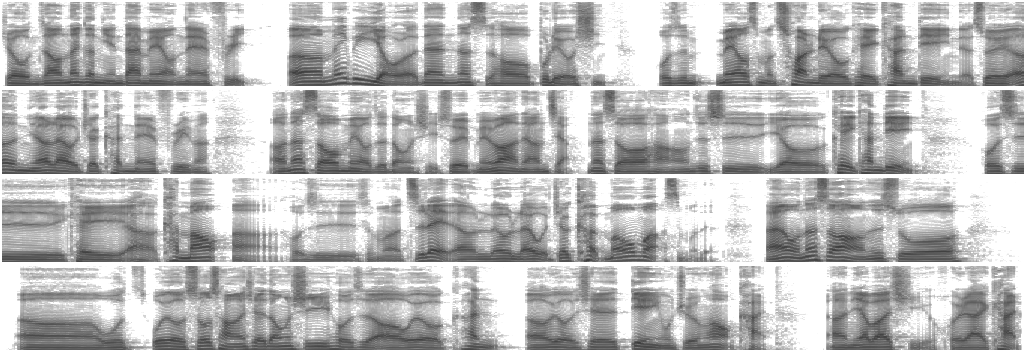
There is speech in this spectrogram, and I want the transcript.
就你知道那个年代没有 Netflix，呃 maybe 有了，但那时候不流行。或者没有什么串流可以看电影的，所以呃，你要来我家看 Netflix 吗？哦、呃，那时候没有这东西，所以没办法这样讲。那时候好像就是有可以看电影，或是可以啊、呃、看猫啊、或是什么之类的，然后来来我家看猫嘛什么的。反正我那时候好像是说，呃，我我有收藏一些东西，或者是哦，我有看呃，有一些电影我觉得很好看啊、你要不要一起回来看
